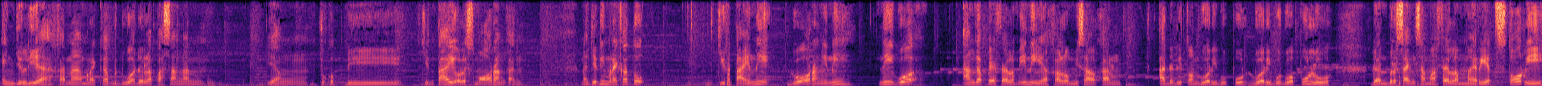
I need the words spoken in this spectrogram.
Angelia karena mereka berdua adalah pasangan yang cukup dicintai oleh semua orang kan. Nah jadi mereka tuh cerita ini dua orang ini, nih gue anggap ya film ini ya kalau misalkan ada di tahun 2020, 2020 dan bersaing sama film Marriage Story,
